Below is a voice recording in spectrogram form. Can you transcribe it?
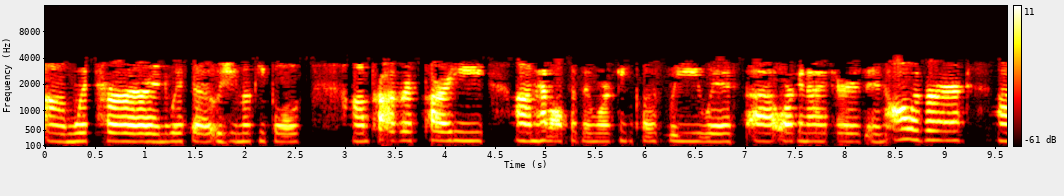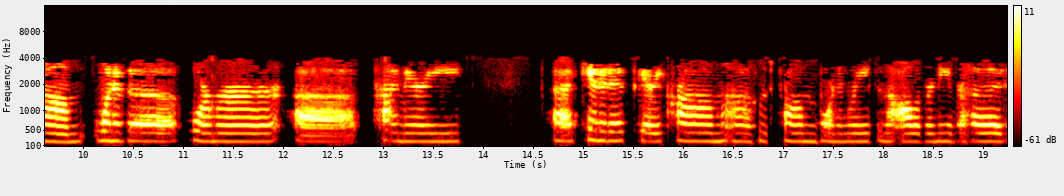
um, with her and with the Ujima People's um, Progress Party. Um, have also been working closely with uh, organizers in Oliver um, one of the former uh, primary uh, candidates, Gary Crum, uh, who's from born and raised in the Oliver neighborhood,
